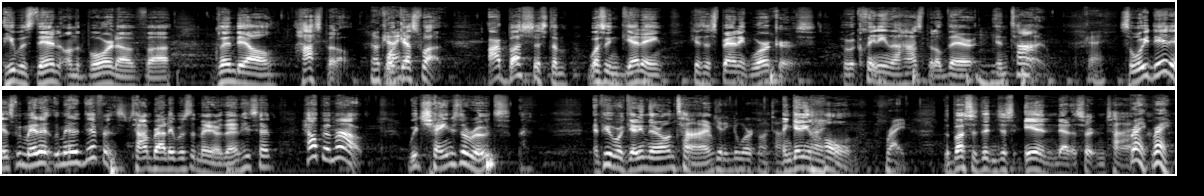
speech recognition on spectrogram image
he was then on the board of uh, Glendale Hospital. Okay. Well, guess what? Our bus system wasn't getting his Hispanic workers who were cleaning the hospital there in time. Okay. So what we did is we made it. We made a difference. Tom Bradley was the mayor then. He said, "Help him out." We changed the routes, and people were getting there on time, Getting to work on time. and getting Right. home. Right. The buses didn't just end at a certain time. Right, right.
